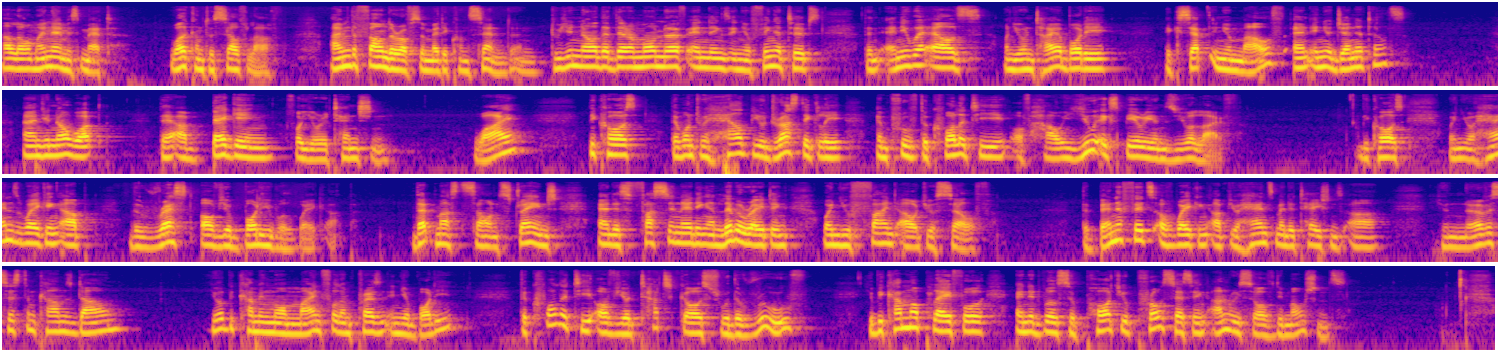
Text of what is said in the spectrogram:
Hello, my name is Matt. Welcome to Self-Love. I'm the founder of Somatic Consent and do you know that there are more nerve endings in your fingertips than anywhere else on your entire body except in your mouth and in your genitals? And you know what? They are begging for your attention. Why? Because they want to help you drastically improve the quality of how you experience your life. Because when your hands waking up, the rest of your body will wake up. That must sound strange and is fascinating and liberating when you find out yourself. The benefits of waking up your hands meditations are your nervous system calms down, you're becoming more mindful and present in your body, the quality of your touch goes through the roof, you become more playful and it will support you processing unresolved emotions.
